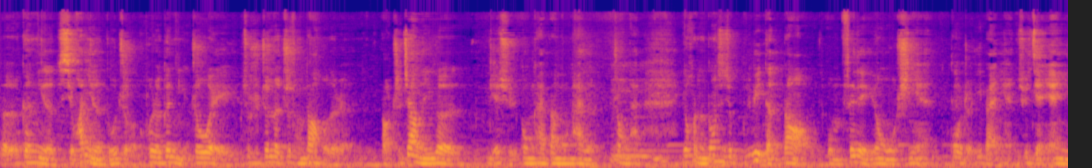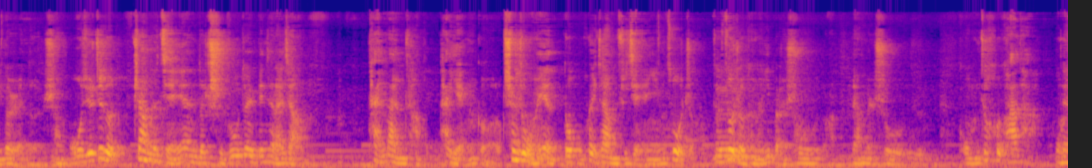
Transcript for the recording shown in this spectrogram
呃跟你的喜欢你的读者，或者跟你周围就是真的志同道合的人，保持这样的一个。也许公开半公开的状态，有很多东西就不必等到我们非得用五十年或者一百年去检验一个人的生活。我觉得这个这样的检验的尺度对编辑来讲太漫长、太严格了，甚至我们也都不会这样去检验一个作者。就作者可能一本书、两本书，我们就会夸他，我们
